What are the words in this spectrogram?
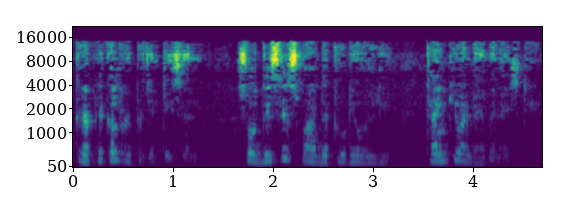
graphical representation. So this is for the today only. Thank you and have a nice day.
